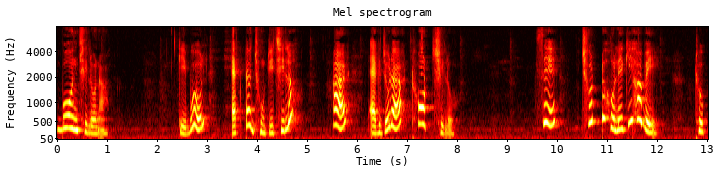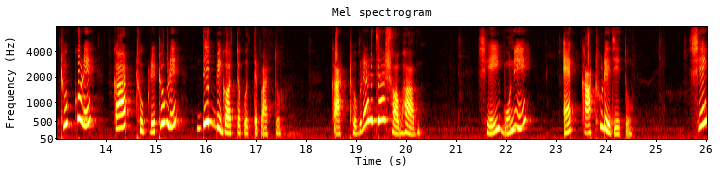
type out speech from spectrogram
বোন ছিল না। কেবল একটা ঝুঁটি ছিল আর একজোড়া ঠোঁট ছিল। সে ছোট্ট হলে কি হবে? ঠুক ঠুক করে কাঠ ঠুকরে ঠুকরে দিব্যি গর্ত করতে পারত। কাঠঠোকরার যা স্বভাব, সেই বনে এক কাঠুরে যেত। সে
